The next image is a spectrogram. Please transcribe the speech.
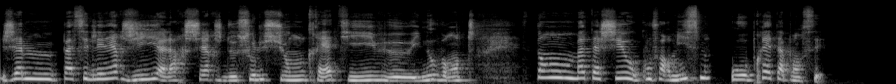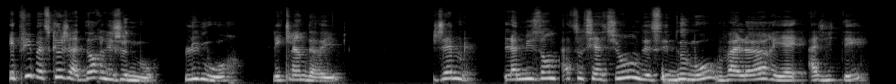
J'aime passer de l'énergie à la recherche de solutions créatives, euh, innovantes, sans m'attacher au conformisme ou au prêt-à-penser. Et puis parce que j'adore les jeux de mots, l'humour, les clins d'œil. J'aime l'amusante association de ces deux mots, valeur et agité,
